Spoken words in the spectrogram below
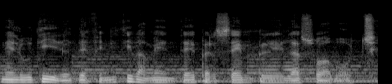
nell'udire definitivamente e per sempre la sua voce.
